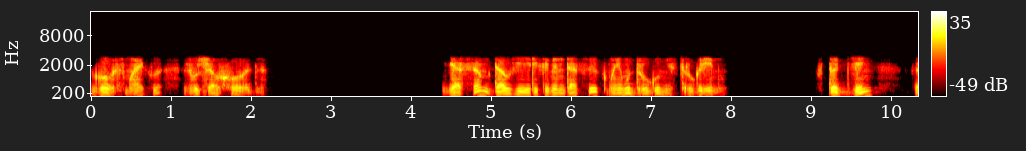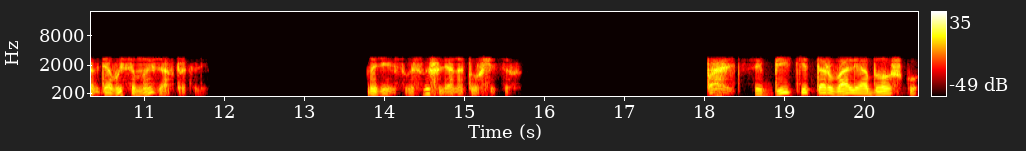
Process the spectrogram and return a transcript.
Голос Майкла звучал холодно. Я сам дал ей рекомендацию к моему другу мистеру Грину. В тот день, когда вы со мной завтракали. Надеюсь, вы слышали о натурщицах? Пальцы Бики торвали обложку,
